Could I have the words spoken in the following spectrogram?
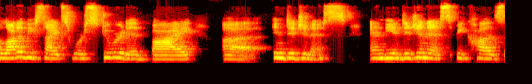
lot of these sites were stewarded by uh, indigenous. And the indigenous, because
